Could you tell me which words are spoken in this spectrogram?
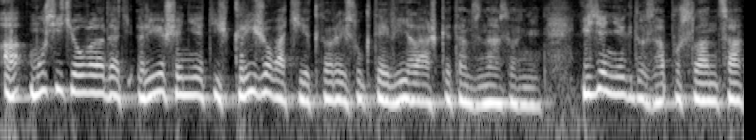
A musíte ovládať riešenie tých kryžovatiek, ktoré sú k tej vyhláške tam znázornené. Ide niekto za poslanca,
